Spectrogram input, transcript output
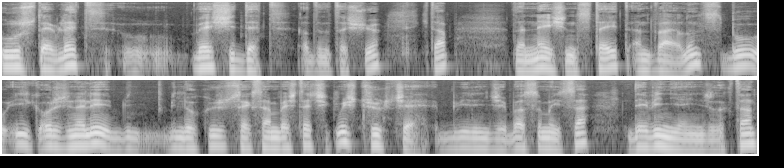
Ulus Devlet ve Şiddet adını taşıyor. Kitap The Nation State and Violence. Bu ilk orijinali 1985'te çıkmış Türkçe birinci basımı ise Devin Yayıncılık'tan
